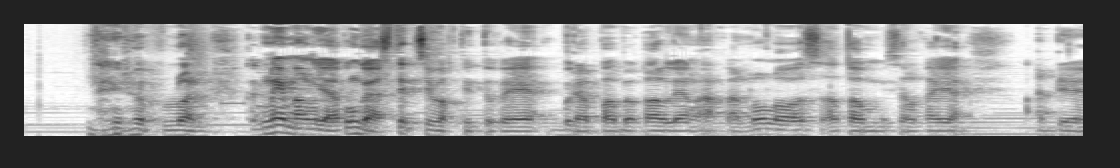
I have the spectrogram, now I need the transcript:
dari dua puluhan. Karena emang ya aku nggak state sih waktu itu kayak berapa bakal yang akan lolos atau misal kayak ada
